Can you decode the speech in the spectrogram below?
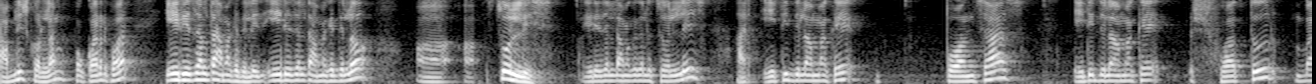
পাবলিশ করলাম করার পর এই রেজাল্টটা আমাকে দিল, এই রেজাল্টটা আমাকে দিল চল্লিশ। এই রেজাল্টটা আমাকে দিল চল্লিশ, আর এটি দিল আমাকে পঞ্চাশ, এটি দিল আমাকে সত্তর, বা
